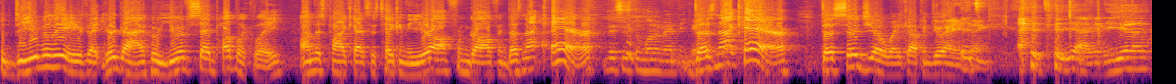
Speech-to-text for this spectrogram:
Do you believe that your guy, who you have said publicly on this podcast, has taken the year off from golf and does not care, This is the one event he does not care, does Sergio wake up and do anything? Yeah, I mean he uh,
